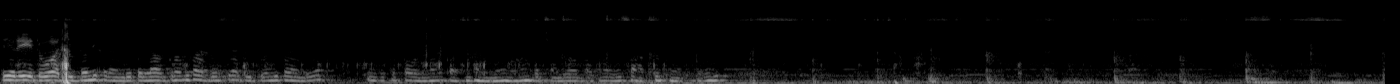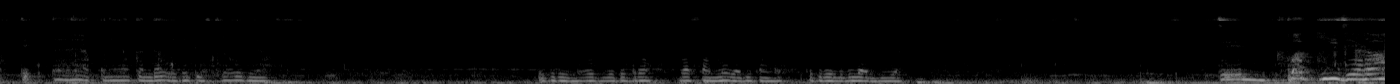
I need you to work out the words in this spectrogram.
ਤੇ ਰੇਤ ਉਹ ਅੱਜ ਇਦੋਂ ਦੀ ਖੜਨ ਪਹਿਲਾਂ ਉਧਰੋਂ ਦੀ ਕਰਦੇ ਸੀ, ਅੱਜ ਇਧਰੋਂ ਦੀ ਖੜਨ ਆ। ਇਹ ਤਾਂ ਪੌੜੀਆਂ ਕਾਫੀ ਗੰਦੀਆਂ ਹੋਈਆਂ ਹੁਣ ਬੱਚਿਆਂ ਦੇ ਆਉਣ ਤੱਕ ਮੈਂ ਵੀ ਸਾਫ਼ ਸੁਥਰੀਆਂ ਕਰੂੰਗੀ। ਕੰਧਾਂ ਜਿਹੜੀਆਂ ਪਲਸਤਰ ਹੋ ਗਈਆਂ। ਤੇ ਗ੍ਰਿਲ ਹੋ ਗਈ ਹੈ ਤੇ ਬਸ ਸਾਹਮਣੇ ਰਹਿ ਗਈ ਕੰਧ, ਤੇ ਗ੍ਰਿਲ ਵੀ ਲੱਗ ਗਈ ਆ। ਤੇ ਬਾਕੀ ਜਿਹੜਾ,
